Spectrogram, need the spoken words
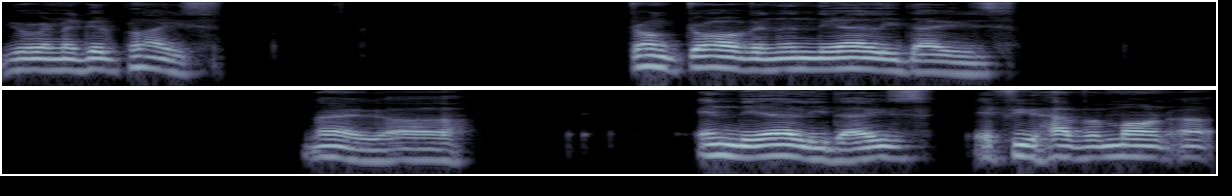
you're in a good place. Drunk driving in the early days. No, uh, in the early days, if you have a mon, uh,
